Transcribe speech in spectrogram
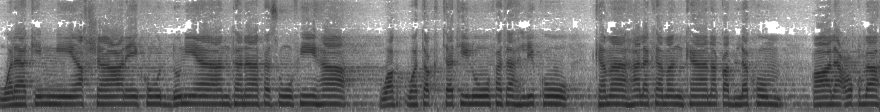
ولكني أخشى عليكم الدنيا أن تنافسوا فيها وتقتتلوا فتهلكوا كما هلك من كان قبلكم. قال عقبة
